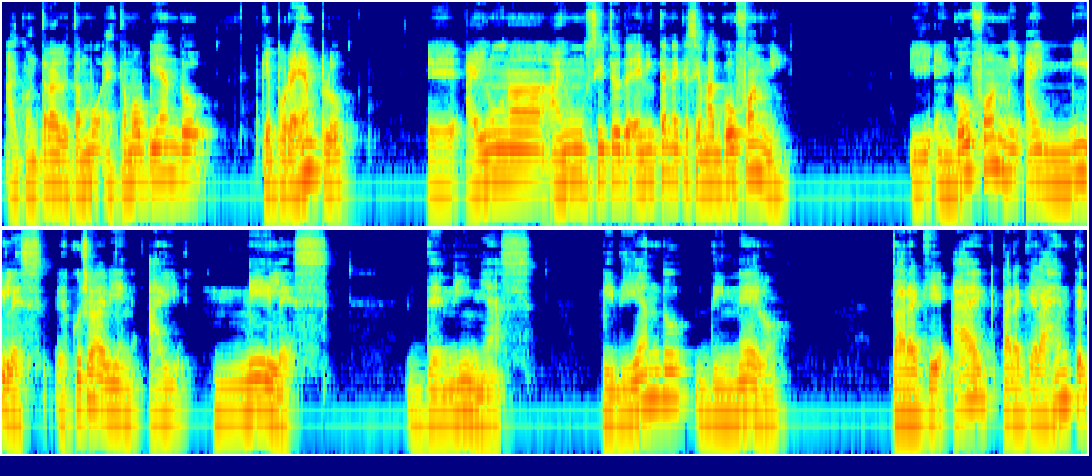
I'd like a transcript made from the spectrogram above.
Al contrario, estamos, viendo que, por ejemplo, eh, hay, una, hay un sitio en internet que se llama GoFundMe, y en GoFundMe hay miles, escúchame bien, hay miles de niñas pidiendo dinero para que, para que la gente,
